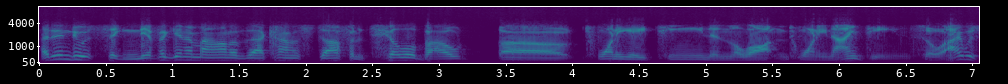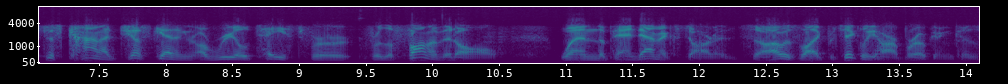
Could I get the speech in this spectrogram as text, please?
I didn't do a significant amount of that kind of stuff until about uh, 2018 and a lot in 2019. So I was just kind of just getting a real taste for for the fun of it all when the pandemic started. So I was like particularly heartbroken because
